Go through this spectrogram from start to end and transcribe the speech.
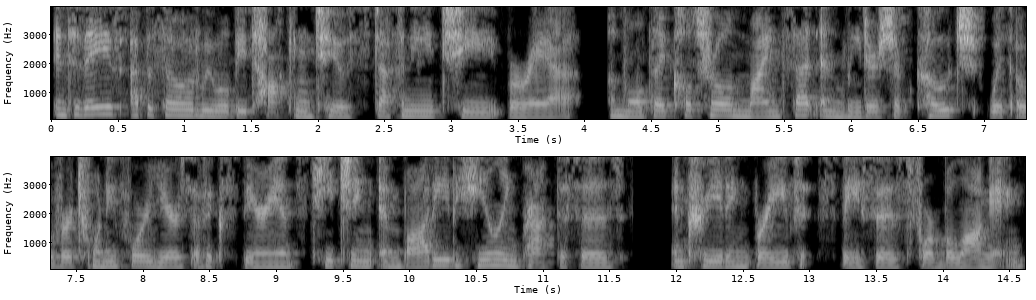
In today's episode, we will be talking to Stephanie Chee Barea, a multicultural mindset and leadership coach with over 24 years of experience teaching embodied healing practices and creating brave spaces for belonging.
